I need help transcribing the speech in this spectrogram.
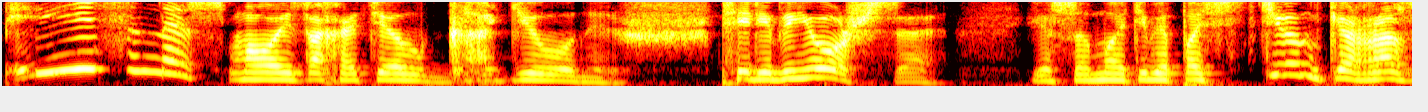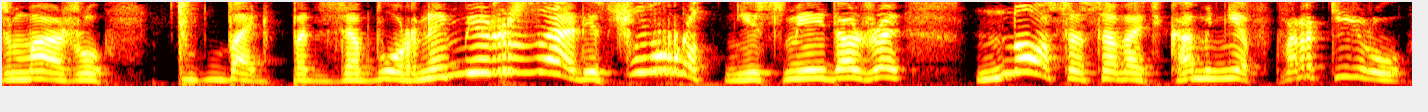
«Бизнес мой захотел, гаденыш! Перебьешься! Я сама тебя по стенке размажу, тварь подзаборная, мерзавец, урод! Не смей даже носа совать ко мне в квартиру!»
